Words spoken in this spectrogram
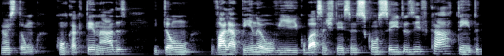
não estão concatenadas. Então, vale a pena ouvir com bastante atenção esses conceitos e ficar atento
